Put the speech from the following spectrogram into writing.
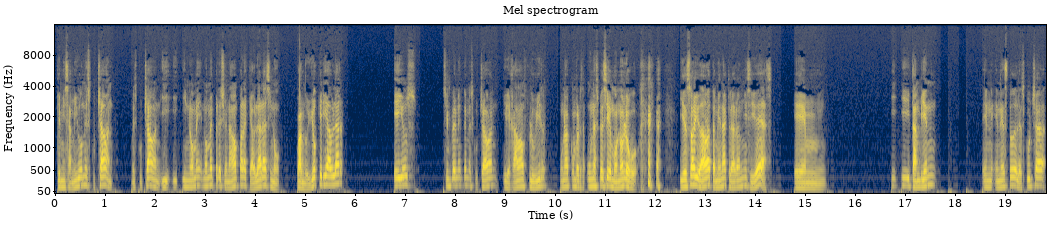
que mis amigos me escuchaban, me escuchaban y, no, me, no me presionaban para que hablara, sino cuando yo quería hablar, ellos simplemente me escuchaban y dejaban fluir una, conversa una especie de monólogo. y eso ayudaba también a aclarar mis ideas. Em, y, también en, en, esto de la escucha,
